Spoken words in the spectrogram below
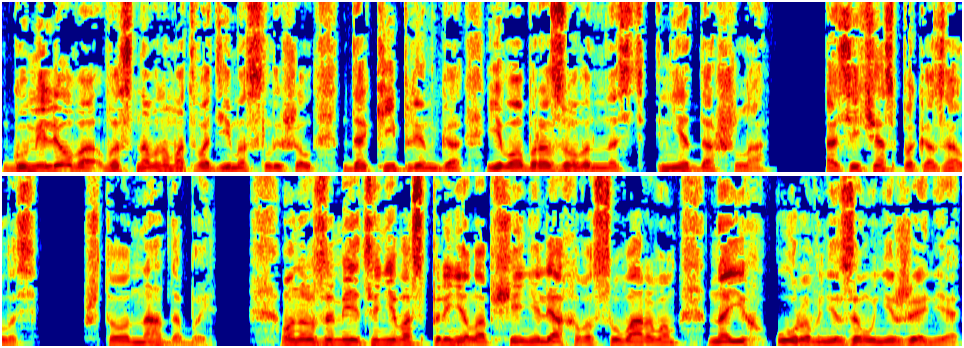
Гумилева в основном от Вадима слышал, до Киплинга его образованность не дошла. А сейчас показалось, что надо бы. Он, разумеется, не воспринял общение Ляхова с Уваровым на их уровне за унижение,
